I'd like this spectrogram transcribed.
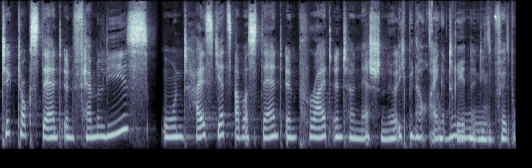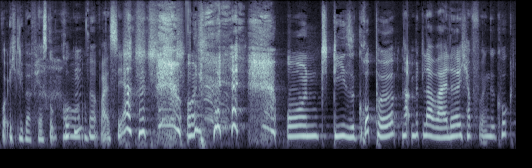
TikTok Stand in Families und heißt jetzt aber Stand in Pride International. Ich bin auch eingetreten in diese Facebook-Gruppe. Ich liebe Facebook-Gruppen, oh. weißt du ja. Und, und diese Gruppe hat mittlerweile, ich habe vorhin geguckt,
